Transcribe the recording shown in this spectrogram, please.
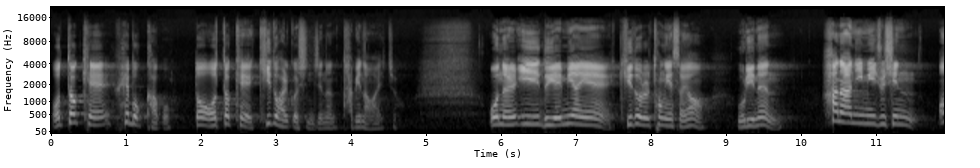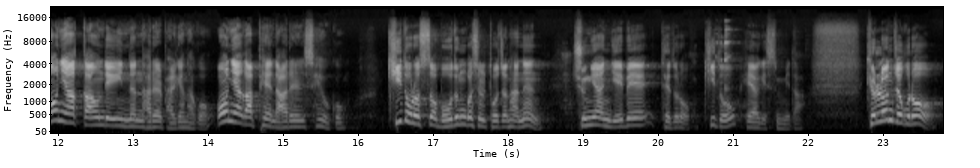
어떻게 회복하고 또 어떻게 기도할 것인지는 답이 나와 있죠. 오늘 이 느헤미야의 기도를 통해서요. 우리는 하나님이 주신 언약 가운데 있는 나를 발견하고 언약 앞에 나를 세우고 기도로서 모든 것을 도전하는 중요한 예배 되도록 기도해야겠습니다. 결론적으로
